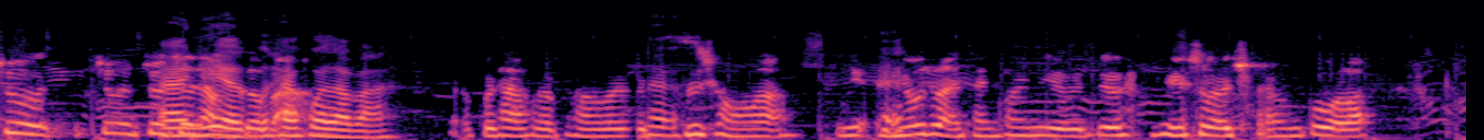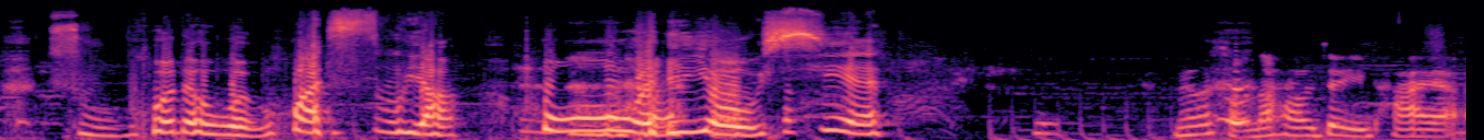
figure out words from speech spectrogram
就就就这两个吧。你也不太会了吧？不太会，不太会，词穷了。扭 扭转乾坤就就已经说的全部了。主播的文化素养颇为有限。没有想到还有这一趴呀！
